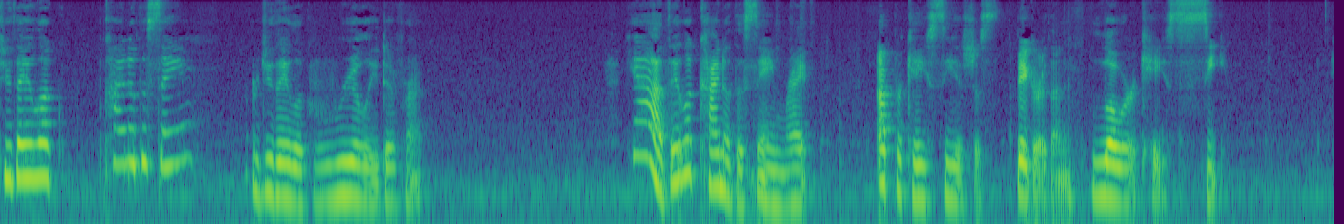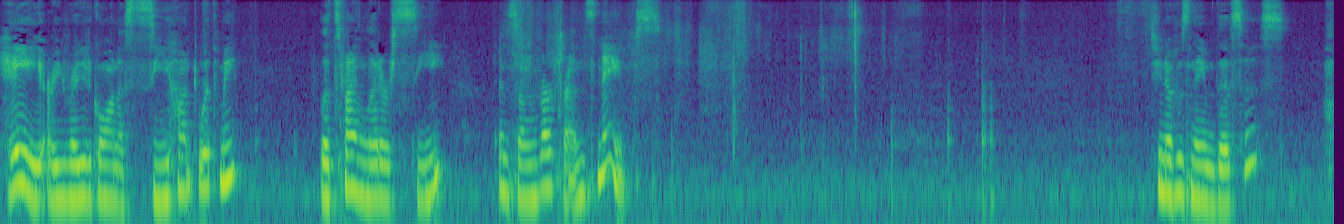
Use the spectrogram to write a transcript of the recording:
Do they look kind of the same, or do they look really different? Yeah, they look kind of the same, right? Uppercase C is just bigger than lowercase c. Hey, are you ready to go on a C hunt with me? Let's find letter C in some of our friends' names. Do you know whose name this is?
